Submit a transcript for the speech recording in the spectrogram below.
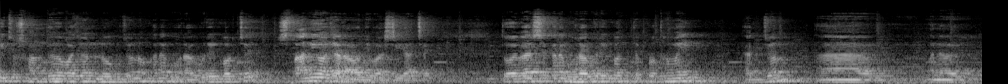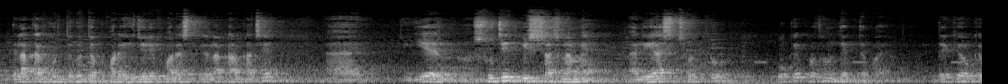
কিছু সন্দেহভাজন লোকজন ওখানে ঘোরাঘুরি করছে। স্থানীয় যারা অধিবাসী আছে তো এবার সেখানে ঘোরাঘুরি করতে প্রথমেই একজন মানে এলাকা ঘুরতে ঘুরতে ফরে, হিজুলি ফরেস্ট এলাকার কাছে ইয়ে সুজিত বিশ্বাস নামে অ্যালিয়াস ছোট্টু ওকে প্রথম দেখতে পায়। দেখে ওকে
